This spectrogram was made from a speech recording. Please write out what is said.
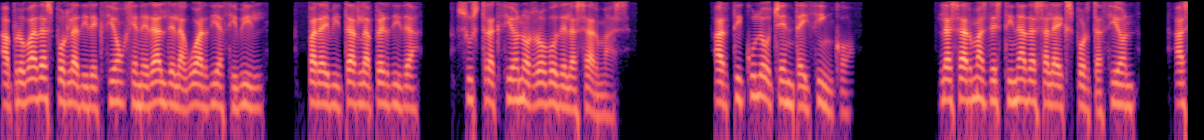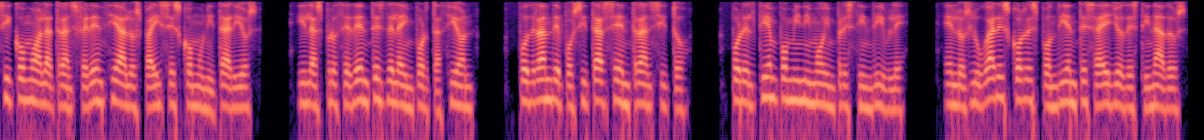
aprobadas por la Dirección General de la Guardia Civil, para evitar la pérdida, sustracción o robo de las armas. Artículo 85. Las armas destinadas a la exportación, así como a la transferencia a los países comunitarios, y las procedentes de la importación, podrán depositarse en tránsito, por el tiempo mínimo imprescindible, en los lugares correspondientes a ello destinados,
